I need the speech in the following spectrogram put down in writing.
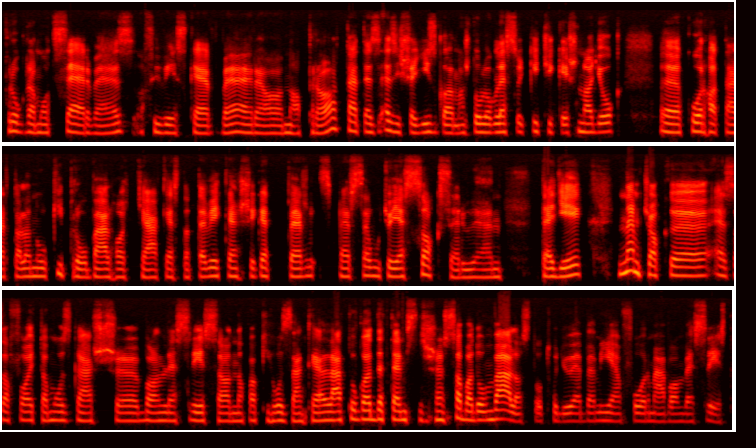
programot szervez a füvészkertbe erre a napra, tehát ez, ez is egy izgalmas dolog lesz, hogy kicsik és nagyok korhatártalanul kipróbálhatják ezt a tevékenységet, persze úgy, hogy ezt szakszerűen tegyék. Nem csak ez a fajta mozgásban lesz része annak, aki hozzánk ellátogat, de természetesen szabadon választott, hogy ő ebben milyen formában vesz részt.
